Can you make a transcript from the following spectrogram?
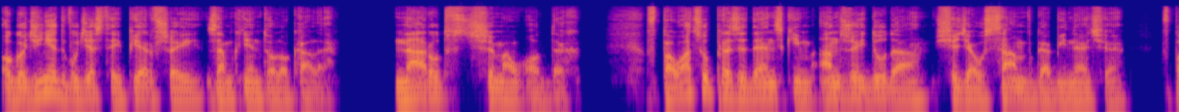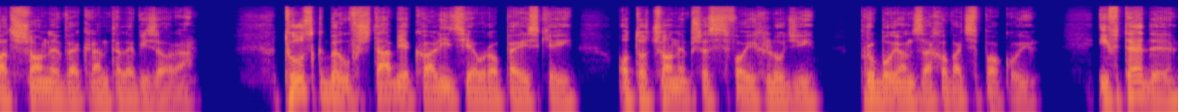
O godzinie 21 zamknięto lokale. Naród wstrzymał oddech. W Pałacu Prezydenckim Andrzej Duda siedział sam w gabinecie, wpatrzony w ekran telewizora. Tusk był w sztabie Koalicji Europejskiej, otoczony przez swoich ludzi, próbując zachować spokój. I wtedy,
